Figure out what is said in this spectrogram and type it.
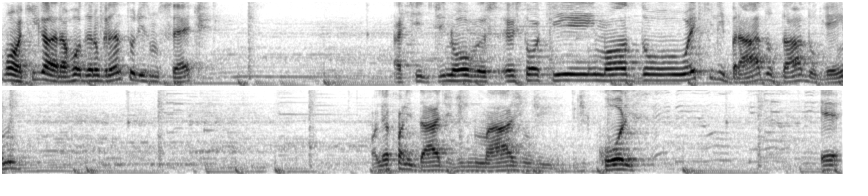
Bom, aqui galera, rodando Gran Turismo 7. Aqui de novo, eu, estou aqui em modo equilibrado, tá, do game. Olha a qualidade de imagem, de, de cores é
